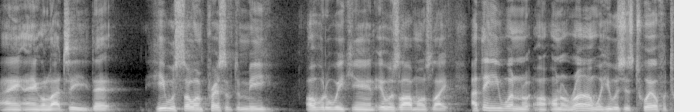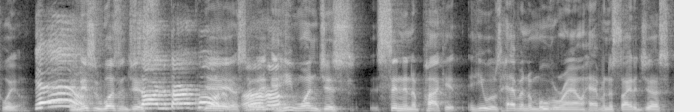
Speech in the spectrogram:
I ain't, I ain't gonna lie to you that he was so impressive to me over the weekend. It was almost like I think he went on a- on a run where he was just twelve for twelve. Yeah. And this wasn't just starting the third quarter. Yeah, so Uh-huh. and he wasn't just sitting in the pocket. He was having to move around, having to sight adjust,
